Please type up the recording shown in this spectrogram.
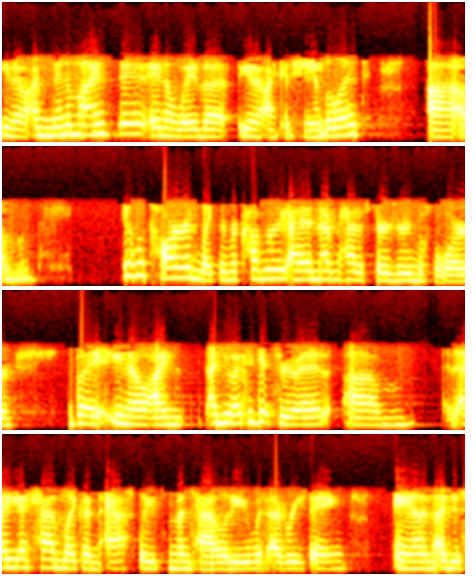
you know, I minimized it in a way that, you know, I could handle it. Um, it was hard, like the recovery. I had never had a surgery before, but, you know, I, I knew I could get through it. Um, I, I had like an athlete's mentality with everything. And I just,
